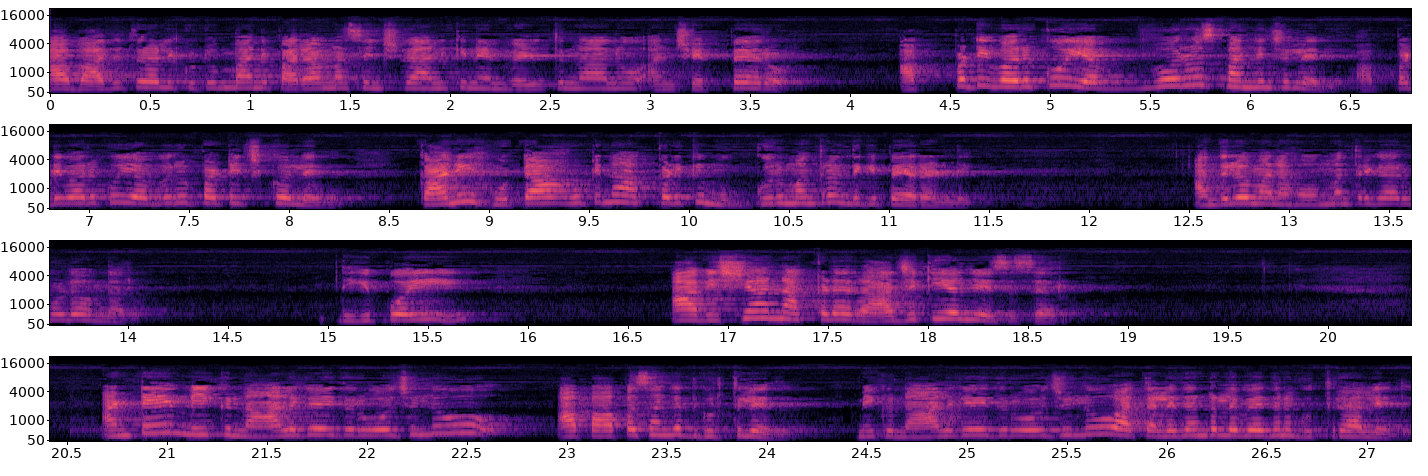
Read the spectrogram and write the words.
ఆ బాధితురాలి కుటుంబాన్ని పరామర్శించడానికి నేను వెళ్తున్నాను అని చెప్పారో అప్పటి వరకు ఎవ్వరూ స్పందించలేదు. అప్పటి వరకు ఎవ్వరూ పట్టించుకోలేదు. కానీ హుటాహుటిన అక్కడికి ముగ్గురు మంత్రులు దిగిపోయారండి. అందులో మన హోంమంత్రి గారు కూడా ఉన్నారు. దిగిపోయి ఆ విషయాన్ని అక్కడ రాజకీయం చేసేశారు. అంటే మీకు నాలుగైదు రోజులు ఆ పాప సంగతి గుర్తులేదు. మీకు నాలుగైదు రోజులు ఆ తల్లిదండ్రుల వేదన గుర్తు రాలేదు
